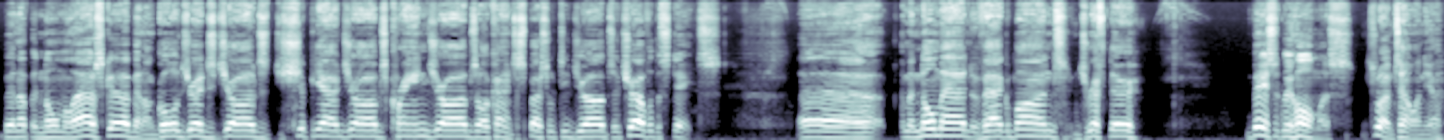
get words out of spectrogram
Been up in Nome, Alaska. Been on gold dredge jobs, shipyard jobs, crane jobs, all kinds of specialty jobs. I traveled the states. Uh, I'm a nomad, a vagabond, drifter, basically homeless. That's what I'm telling you.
